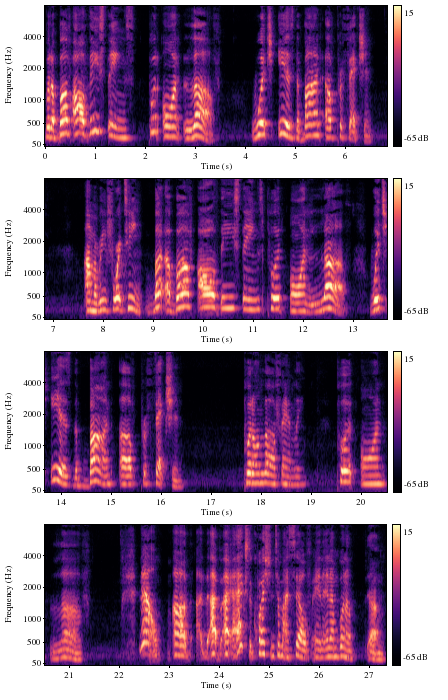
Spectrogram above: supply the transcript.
But above all these things, put on love, which is the bond of perfection. I'm going to read 14. But above all these things, put on love, which is the bond of perfection. Put on love, family. Put on love. Now, uh, I, I, asked a question to myself, and, and I'm going to um,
